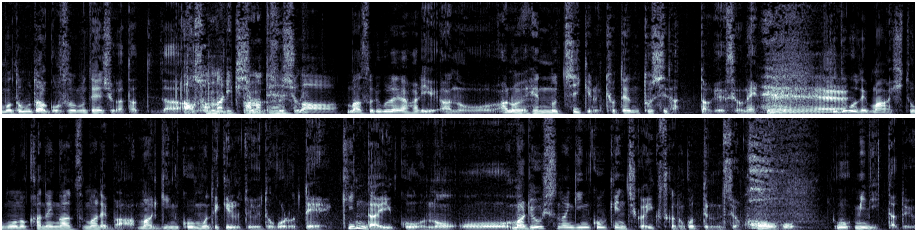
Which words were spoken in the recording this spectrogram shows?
もともとは五層の天守が建ってたあそんな立派な天守が。まあそれぐらいやはりあのあの辺の地域の拠点都市だったわけですよね。へというところでまあ人物金が集まれば、まあ、銀行もできるというところで近代以降の、おまあ、良質な銀行建築がいくつか残ってるんですよ。を見に行ったという。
